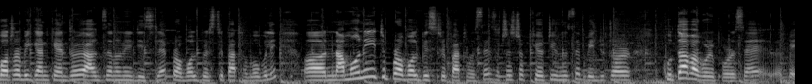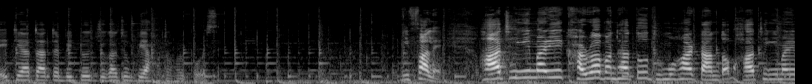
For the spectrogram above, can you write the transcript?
বতৰ বিজ্ঞান কেন্দ্ৰই আগজাননী দিছিলে প্ৰবল বৃষ্টিপাত হ'ব বুলি। নামনিত প্ৰবল বৃষ্টিপাত হৈছে যথেষ্ট ক্ষতি হৈছে বিদ্যুতৰ খুটা বাগৰি পৰিছে। এতিয়া তাত বিদ্যুৎ যোগাযোগ ব্যাহত হৈ পৰিছে। ইফালে হাত শিঙিমাৰি খাৰুৱা বন্ধাটো ধুমুহাৰ তাণ্ডৱ। হাত শিঙিমাৰি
